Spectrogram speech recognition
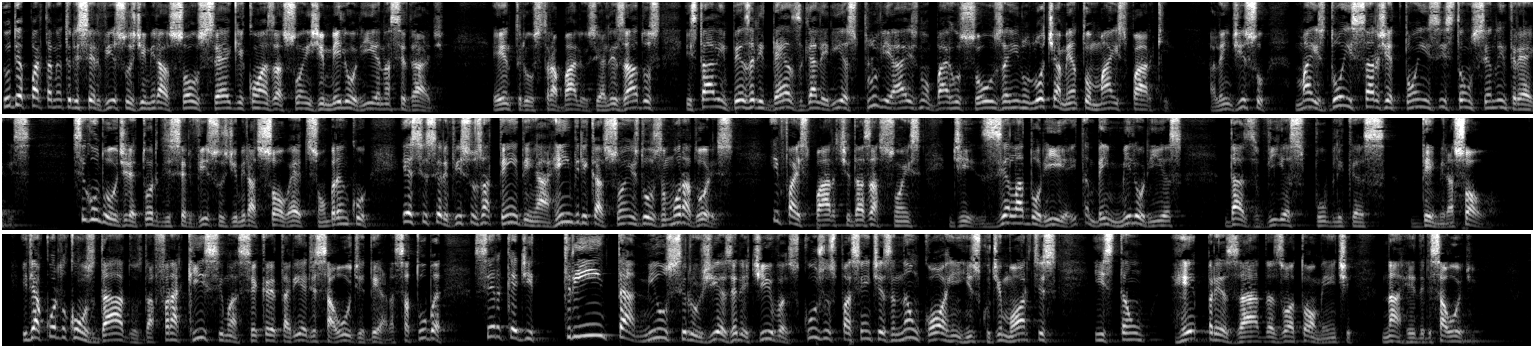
O Departamento de Serviços de Mirassol segue com as ações de melhoria na cidade. Entre os trabalhos realizados está a limpeza de 10 galerias pluviais no bairro Souza e no loteamento Mais Parque. Além disso, mais dois sarjetões estão sendo entregues. Segundo o diretor de serviços de Mirassol, Edson Branco, esses serviços atendem a reivindicações dos moradores e faz parte das ações de zeladoria e também melhorias das vias públicas de Mirassol. E de acordo com os dados da fraquíssima Secretaria de Saúde de Araçatuba, cerca de 30 mil cirurgias eletivas cujos pacientes não correm risco de mortes estão represadas atualmente na rede de saúde.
